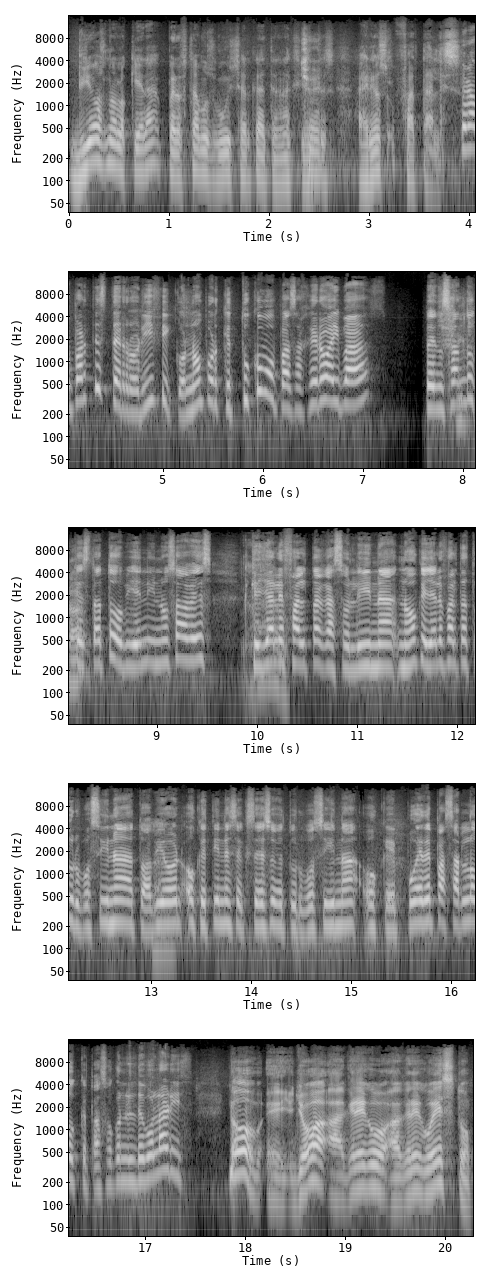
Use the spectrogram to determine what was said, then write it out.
Dios no lo quiera, pero estamos muy cerca de tener accidentes sí. aéreos fatales. Pero aparte es terrorífico, ¿no? Porque tú como pasajero ahí vas pensando que está todo bien y no sabes que ya le falta gasolina, ¿no? Que ya le falta turbocina a tu avión o que tienes exceso de turbocina o que puede pasar lo que pasó con el de Volaris. No, eh, yo agrego, agrego esto.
